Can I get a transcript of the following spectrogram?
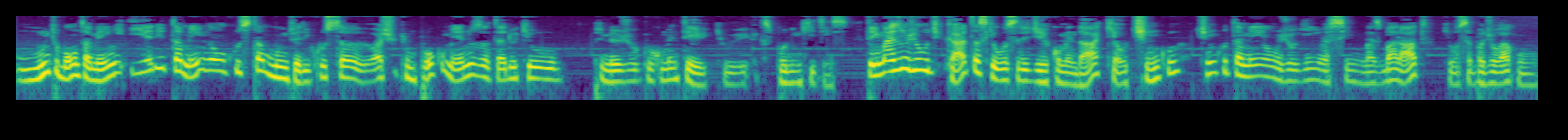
muito bom também e ele também não custa muito. Ele custa, eu acho que um pouco menos até do que o primeiro jogo que eu comentei, que é o Exploding Kittens. Tem mais um jogo de cartas que eu gostaria de recomendar, que é o Tinko. Tinko também é um joguinho assim mais barato, que você pode jogar com,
